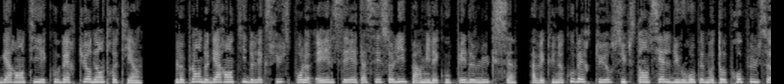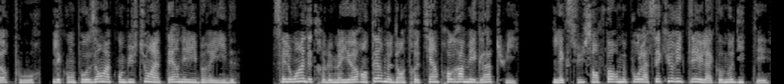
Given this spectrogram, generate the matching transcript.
garantie et couverture d'entretien. Le plan de garantie de Lexus pour le ELC est assez solide parmi les coupés de luxe, avec une couverture substantielle du groupe motopropulseur pour les composants à combustion interne et hybride. C'est loin d'être le meilleur en termes d'entretien programmé gratuit. Lexus en forme pour la sécurité et la commodité.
